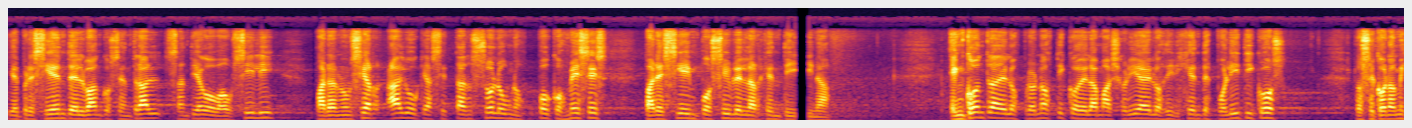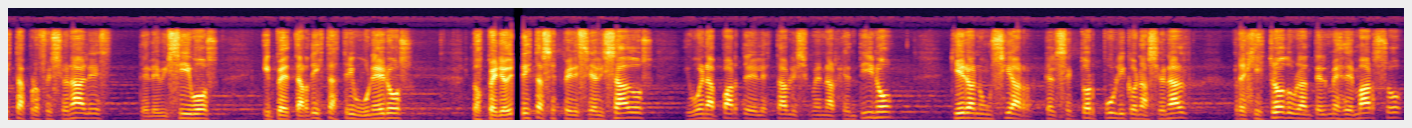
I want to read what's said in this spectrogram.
y el presidente del Banco Central, Santiago Bausili, para anunciar algo que hace tan solo unos pocos meses parecía imposible en la Argentina. En contra de los pronósticos de la mayoría de los dirigentes políticos, los economistas profesionales, televisivos y petardistas tribuneros, los periodistas especializados y buena parte del establishment argentino, quiero anunciar que el sector público nacional registró durante el mes de marzo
